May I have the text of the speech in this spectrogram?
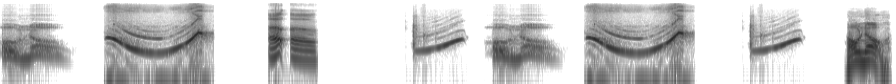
Oh no! Uh-oh. Oh no! Oh no!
